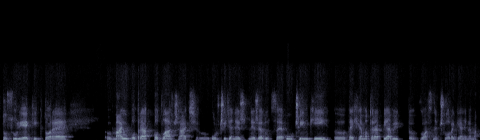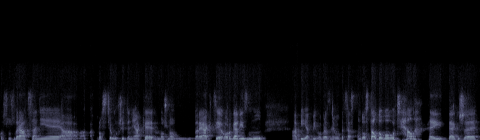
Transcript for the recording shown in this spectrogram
To sú lieky, ktoré majú potra- potláčať e, určite než, nežiaduce účinky e, tej chemoterapie, aby to vlastne človek, ja neviem, ako sú zvrácanie a, a proste určite nejaké možno reakcie organizmu, aby, aby obrazne vôbec aspoň dostal domov odtiaľ. Hej, takže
